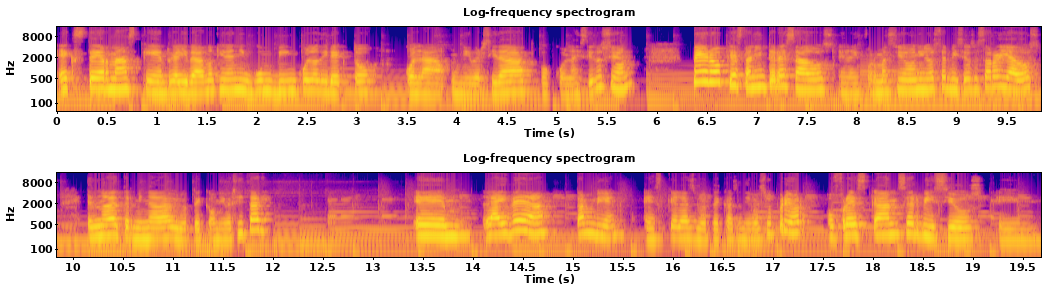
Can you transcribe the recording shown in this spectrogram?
externas que en realidad no tienen ningún vínculo directo con la universidad o con la institución, pero que están interesados en la información y los servicios desarrollados en una determinada biblioteca universitaria. Em, la idea también es que las bibliotecas de nivel superior ofrezcan servicios em,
